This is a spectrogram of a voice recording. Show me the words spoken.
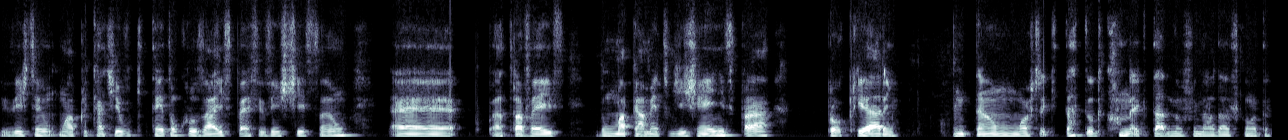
existe um aplicativo que tentam cruzar espécies em extinção é, através de um mapeamento de genes para procriarem. Então, mostra que está tudo conectado no final das contas.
